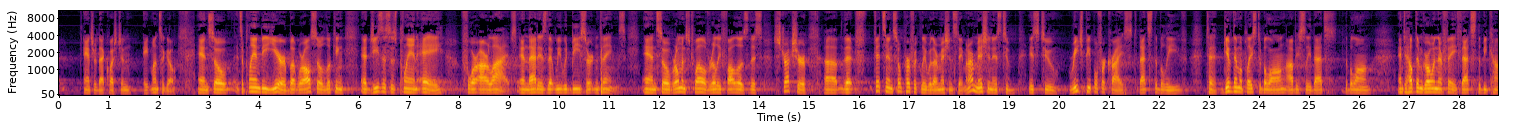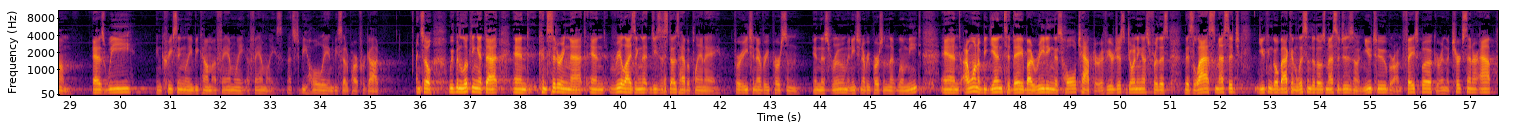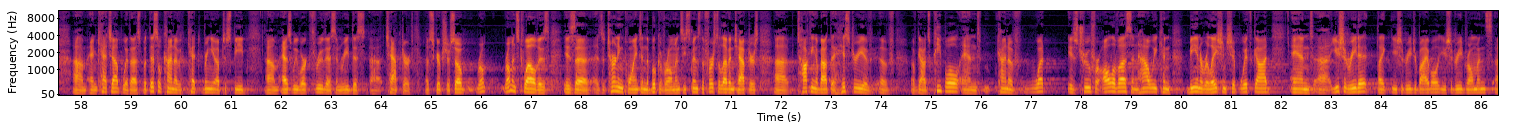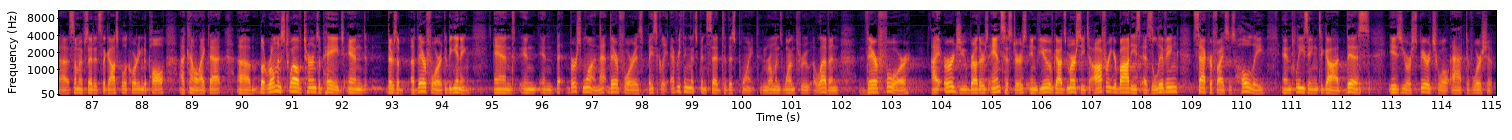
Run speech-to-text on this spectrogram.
answered that question eight months ago. And so it's a plan B year, but we're also looking at Jesus' plan A for our lives, and that is that we would be certain things. And so Romans 12 really follows this structure uh, that f- fits in so perfectly with our mission statement. Our mission is to, is to reach people for Christ, that's the believe, to give them a place to belong, obviously that's the belong, and to help them grow in their faith, that's the become. As we increasingly become a family of families. That's to be holy and to be set apart for God. And so we've been looking at that and considering that and realizing that Jesus does have a plan A for each and every person in this room and each and every person that we'll meet. And I want to begin today by reading this whole chapter. If you're just joining us for this, this last message, you can go back and listen to those messages on YouTube or on Facebook or in the Church Center app um, and catch up with us. But this will kind of catch, bring you up to speed um, as we work through this and read this uh, chapter of Scripture. So, Romans 12 is, is, a, is a turning point in the book of Romans. He spends the first 11 chapters uh, talking about the history of, of, of God's people and kind of what is true for all of us and how we can be in a relationship with God. And uh, you should read it. Like, you should read your Bible. You should read Romans. Uh, some have said it's the gospel according to Paul. I kind of like that. Um, but Romans 12 turns a page, and there's a, a therefore at the beginning. And in, in that, verse 1, that therefore is basically everything that's been said to this point in Romans 1 through 11. Therefore, I urge you, brothers and sisters, in view of God's mercy, to offer your bodies as living sacrifices, holy and pleasing to God. This is your spiritual act of worship.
